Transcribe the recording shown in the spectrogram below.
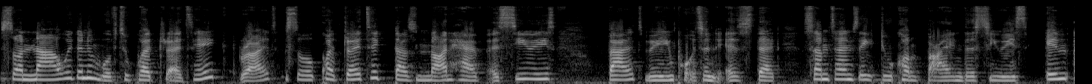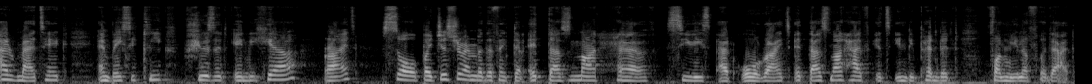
So now we're going to move to quadratic, right? So quadratic does not have a series, but very important is that sometimes they do combine the series in arithmetic and basically fuse it in here, right? So, but just remember the fact that it does not have series at all, right? It does not have its independent formula for that.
